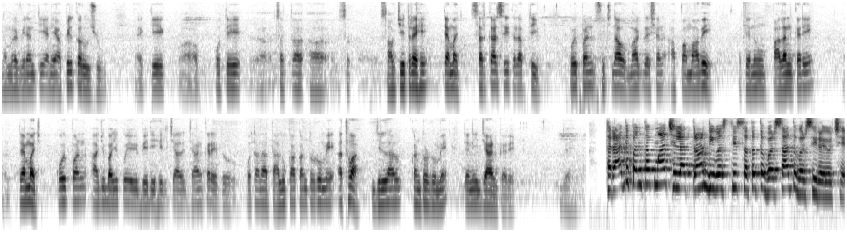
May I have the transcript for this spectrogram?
નમ્ર વિનંતી અને અપીલ કરું છું કે પોતે સાવચેત રહે. તેમજ સરકારશ્રી તરફથી કોઈપણ સૂચનાઓ, માર્ગદર્શન આપવામાં આવે તેનું પાલન કરે. તેમજ કોઈ પણ આજુબાજુ કોઈ એવી ભેદી હિલચાલ જાણ કરે તો પોતાના તાલુકા કંટ્રોલ રૂમે અથવા જિલ્લા કંટ્રોલ રૂમે તેની જાણ કરે. જય થરાદ પંથકમાં છેલ્લા ત્રણ દિવસથી સતત વરસાદ વરસી રહ્યો છે.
